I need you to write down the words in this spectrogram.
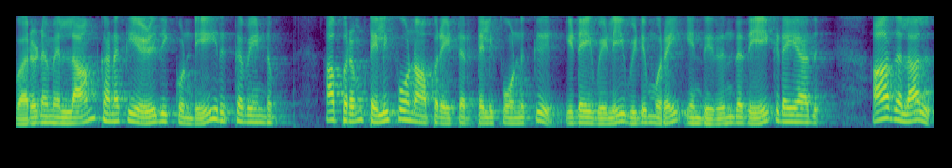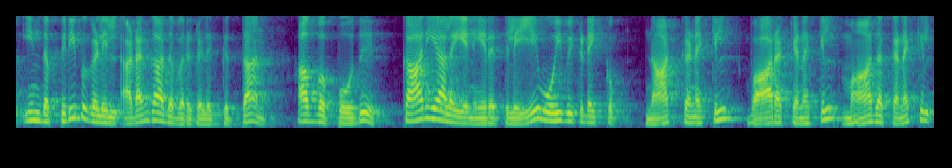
வருடமெல்லாம் கணக்கு எழுதி கொண்டே இருக்க வேண்டும். அப்புறம் டெலிஃபோன் ஆபரேட்டர் டெலிஃபோனுக்கு இடைவெளி விடுமுறை என்றிருந்ததே கிடையாது. ஆதலால் இந்த பிரிவுகளில் அடங்காதவர்களுக்குத்தான் அவ்வப்போது காரியாலய நேரத்திலேயே ஓய்வு கிடைக்கும். நாட்கணக்கில் வாரக்கணக்கில் மாத கணக்கில்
